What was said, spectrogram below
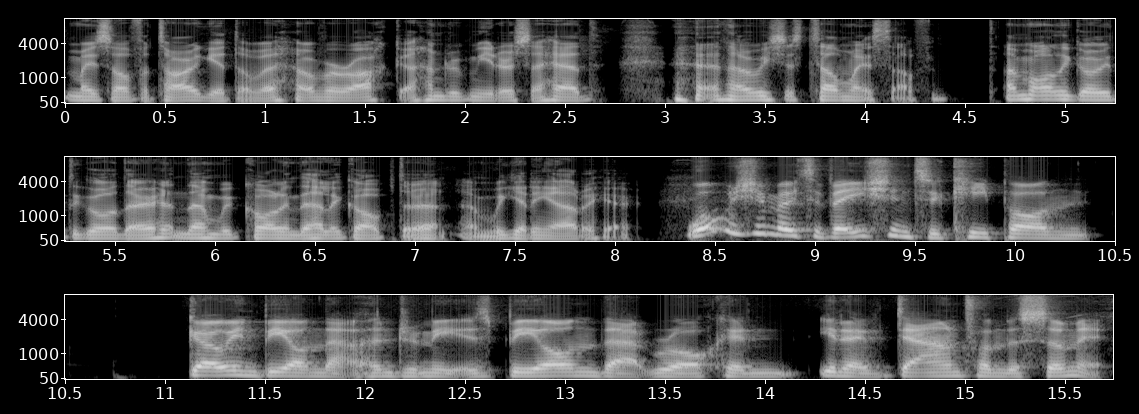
myself a target of a, of a rock 100 meters ahead. And I would just tell myself, I'm only going to go there. And then we're calling the helicopter and, and we're getting out of here. What was your motivation to keep on going beyond that 100 meters, beyond that rock, and, you know, down from the summit?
